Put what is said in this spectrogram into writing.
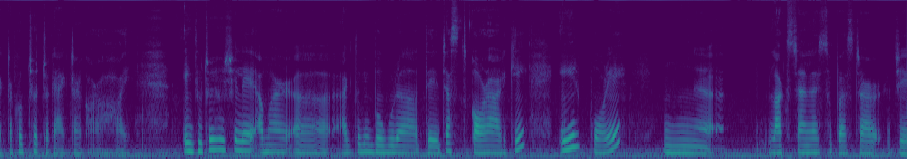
একটা খুব ছোট্ট ক্যারেক্টার করা হয়। এই দুটোই হয়েছিলে আমার একদমই বগুড়াতে জাস্ট করা আর কি। এরপরে লাক্স চ্যানেল সুপারস্টার যে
